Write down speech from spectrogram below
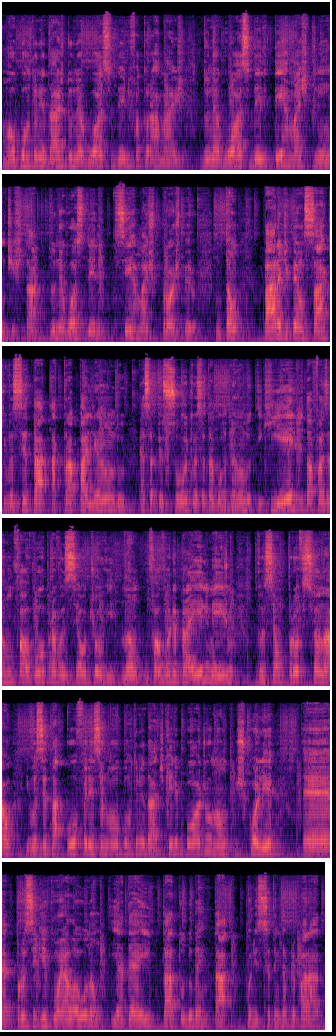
uma oportunidade do negócio dele faturar mais, do negócio dele ter mais clientes, tá? Do negócio dele ser mais próspero. Então, para de pensar que você está atrapalhando essa pessoa que você está abordando e que ele está fazendo um favor para você ao te ouvir. Não, o favor é para ele mesmo. Você é um profissional e você está oferecendo uma oportunidade que ele pode ou não escolher é, prosseguir com ela ou não. E até aí tá tudo bem, tá? Por isso você tem que estar preparado.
